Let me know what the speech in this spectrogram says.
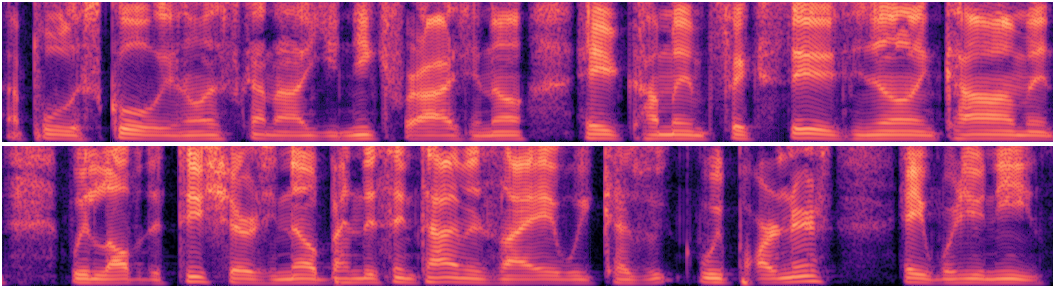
at public school. You know, it's kind of unique for us. You know, hey, come and fix this. You know, and come and we love the t-shirts. You know, but at the same time, it's like we because we, we partners. Hey, what do you need?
